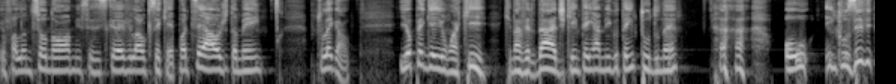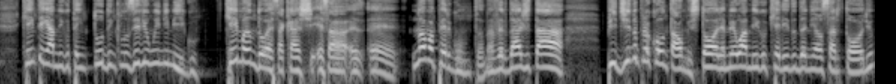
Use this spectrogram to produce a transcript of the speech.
eu falando seu nome, você escreve lá o que você quer. Pode ser áudio também, muito legal. E eu peguei um aqui que na verdade quem tem amigo tem tudo, né? Ou, inclusive, quem tem amigo tem tudo, inclusive um inimigo. Quem mandou essa caixa, essa, é, é, não é uma pergunta, na verdade tá pedindo para eu contar uma história, meu amigo querido Daniel Sartório,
